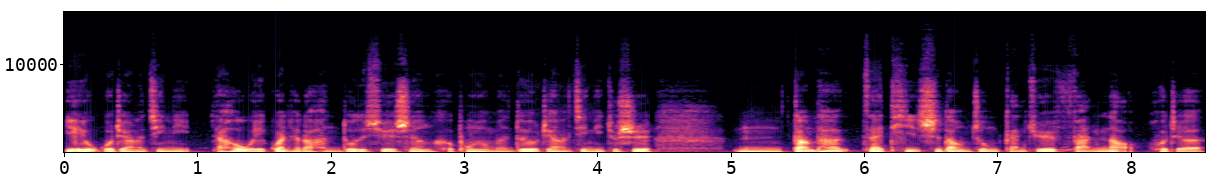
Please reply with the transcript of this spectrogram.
也有过这样的经历。然后，我也观察到很多的学生和朋友们都有这样的经历，就是。嗯，当他在体式当中感觉烦恼或者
